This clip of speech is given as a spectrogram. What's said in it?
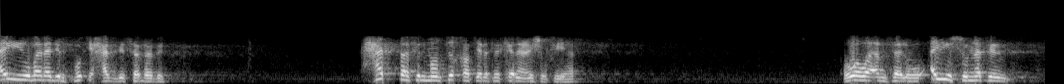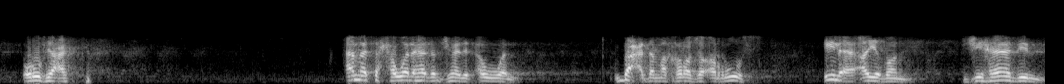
أي بلد فتحت بسببه. حتى في المنطقة التي كان يعيش فيها. هو وأمثاله أي سنة رفعت؟ أما تحول هذا الجهاد الأول بعدما خرج الروس إلى أيضا جهاد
